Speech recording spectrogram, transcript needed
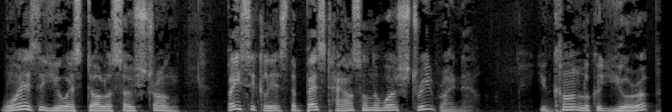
Why is the US dollar so strong? Basically, it's the best house on the worst street right now. You can't look at Europe.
